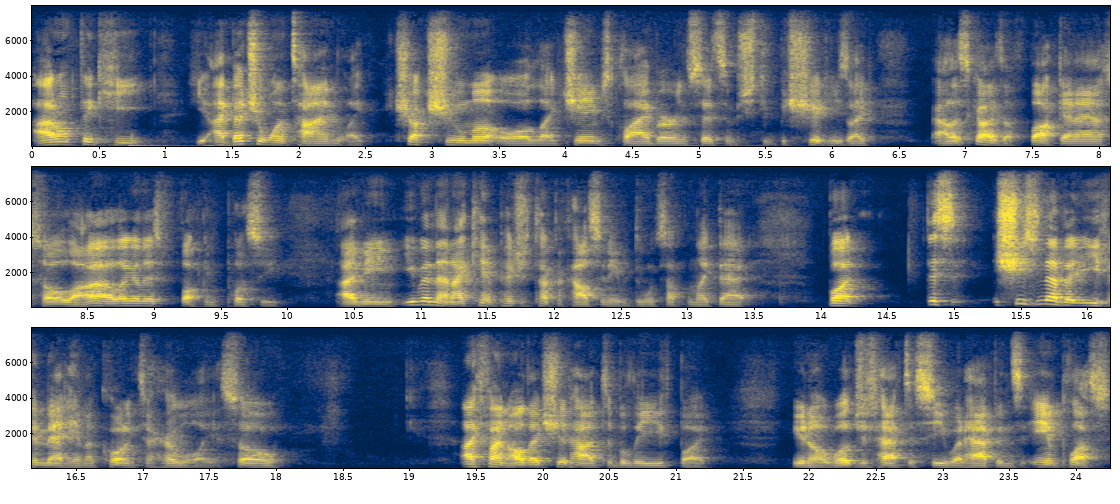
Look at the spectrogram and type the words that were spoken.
I don't think he, he I bet you one time like Chuck Schumer or like James Clyburn said some stupid shit. He's like, ah, this guy's a fucking asshole. Ah, look at this fucking pussy. I mean, even then, I can't picture Tucker Carlson even doing something like that. But this, she's never even met him, according to her lawyer. So I find all that shit hard to believe, but you know, we'll just have to see what happens. And plus,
